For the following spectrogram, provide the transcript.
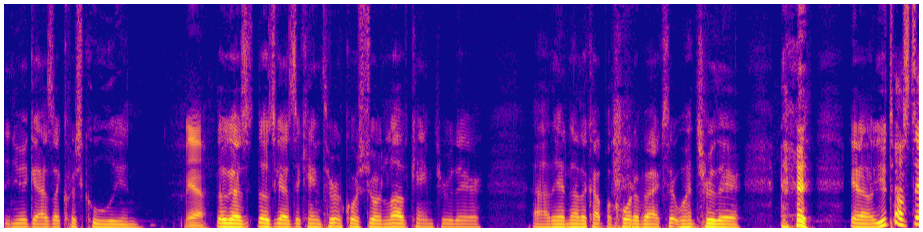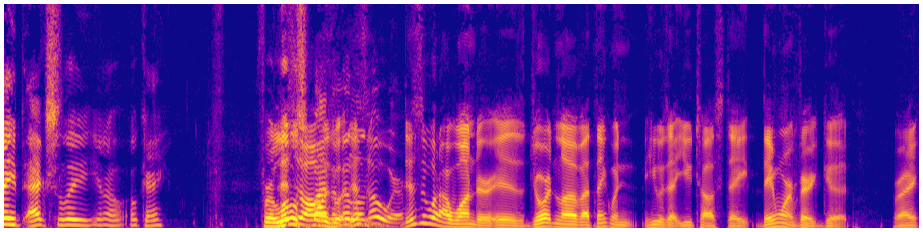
And you had guys like Chris Cooley and Yeah, those guys, those guys that came through. Of course, Jordan Love came through there. Uh, they had another couple of quarterbacks that went through there. you know, Utah State actually, you know, okay, for a This little spot always in the middle this of nowhere. This is what I wonder: is Jordan Love? I think when he was at Utah State, they weren't very good, right?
